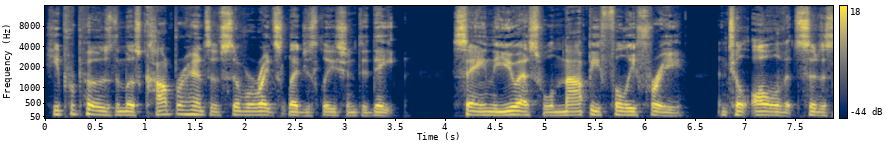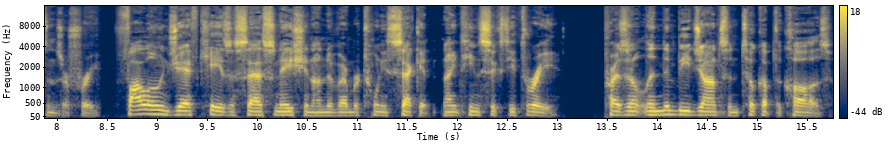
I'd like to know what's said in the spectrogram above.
he proposed the most comprehensive civil rights legislation to date, saying the U.S. will not be fully free until all of its citizens are free. Following JFK's assassination on November 22, 1963, President Lyndon B. Johnson took up the cause.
